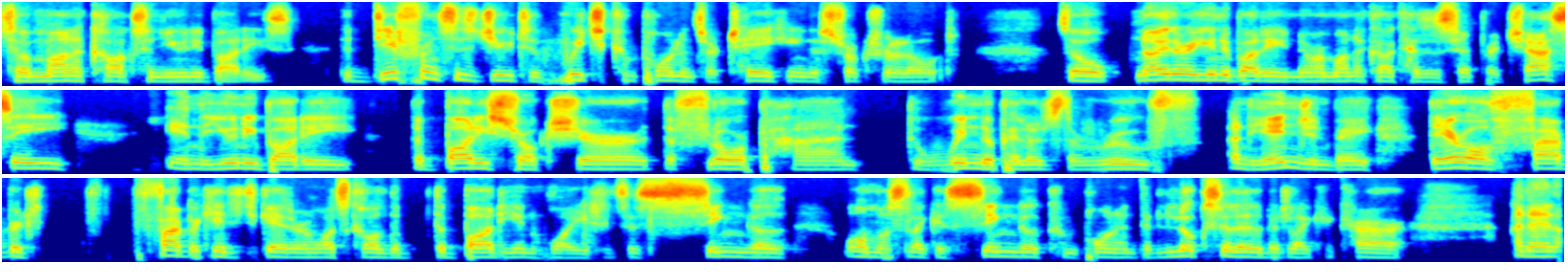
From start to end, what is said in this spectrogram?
So monocoques and unibodies, the difference is due to which components are taking the structural load. So neither a unibody nor a monocoque has a separate chassis. In the unibody, the body structure, the floor pan, the window pillars, the roof, and the engine bay, they're all fabric fabricated together in what's called the, the body in white. It's a single, almost like a single component that looks a little bit like a car. And then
